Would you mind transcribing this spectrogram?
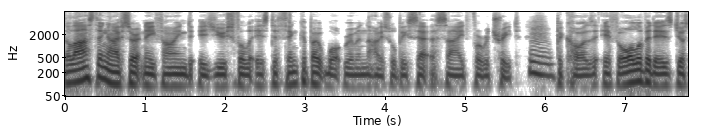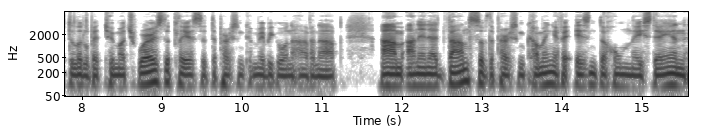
The last thing I've certainly found is useful is to think about what room in the house will be set aside for retreat. Mm. Because if all of it is just a little bit too much, where's the place that the person can maybe go and have a nap? Um, and in advance of the person coming, if it isn't the home they stay in,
